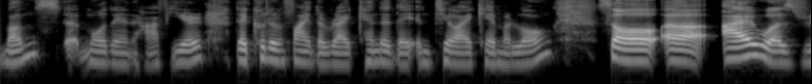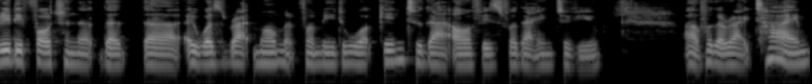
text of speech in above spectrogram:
months, uh, more than half year. They couldn't find the right candidate until I came along. So uh, I was really fortunate that uh, it was right moment for me to walk into that office for that interview. Uh, for the right time,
